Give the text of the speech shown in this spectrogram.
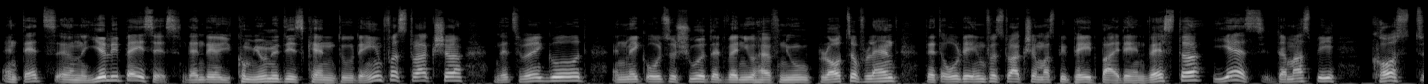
and that's on a yearly basis. Then the communities can do the infrastructure. That's very good, and make also sure that when you have new plots of land, that all the infrastructure must be paid by the investor. Yes, there must be cost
